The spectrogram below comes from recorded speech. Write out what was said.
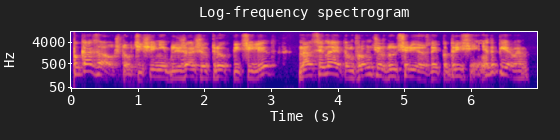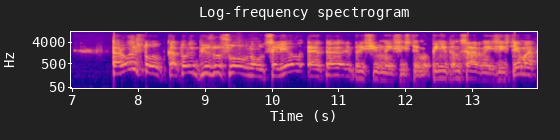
показал, что в течение ближайших трех-пяти лет нас и на этом фронте ждут серьезные потрясения. Это первое. Второй столб, который, безусловно, уцелел, это репрессивная система, пенитенциарная система,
